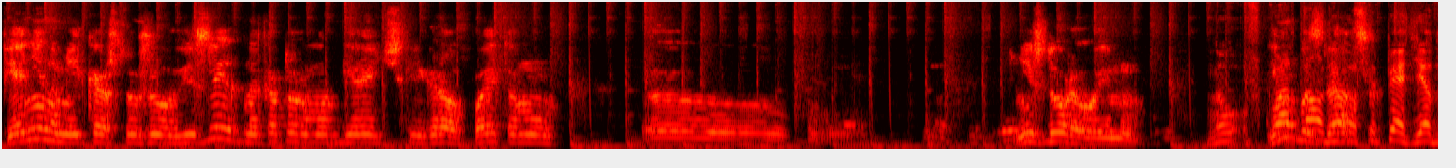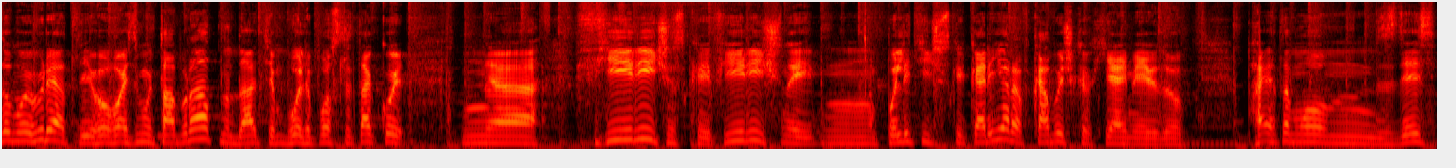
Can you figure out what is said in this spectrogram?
пианино, мне кажется, уже увезли, на котором он героически играл, поэтому э, не здорово ему. Ну, в квартал 95, я думаю, вряд ли его возьмут обратно, да, тем более после такой э, феерической, фееричной э, политической карьеры, в кавычках я имею в виду. Поэтому э, здесь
